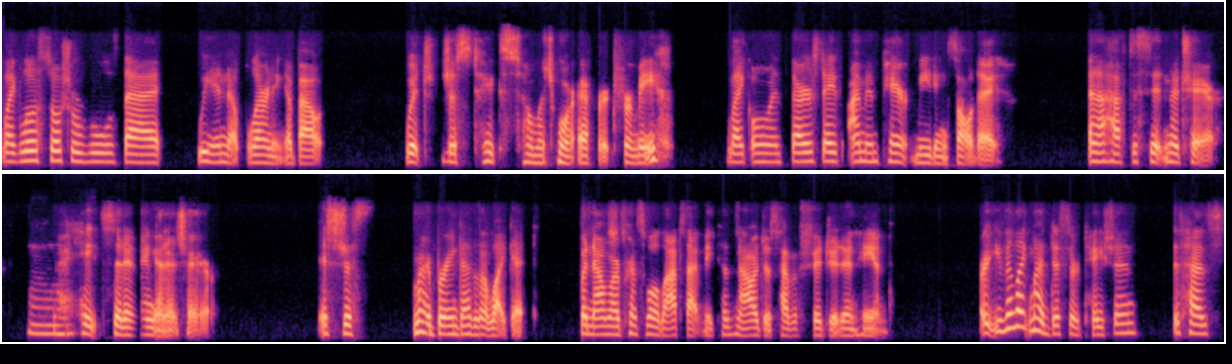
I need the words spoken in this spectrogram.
like little social rules that we end up learning about, which just takes so much more effort for me. like on Thursdays, I'm in parent meetings all day and I have to sit in a chair. Mm. I hate sitting in a chair. It's just my brain doesn't like it. But now my principal laughs at me because now I just have a fidget in hand. Or even like my dissertation, it has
